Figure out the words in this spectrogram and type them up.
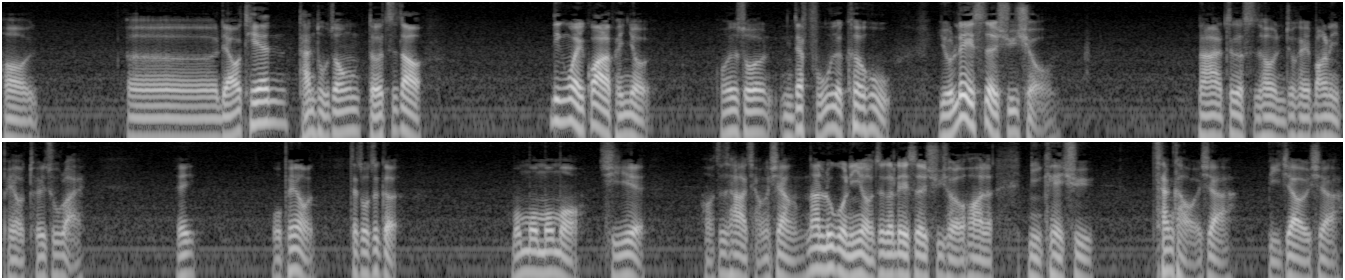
哦，呃，聊天谈吐中得知到另外一挂的朋友。或者说你在服务的客户有类似的需求，那这个时候你就可以帮你朋友推出来。诶，我朋友在做这个某某某某企业，哦，这是他的强项。那如果你有这个类似的需求的话呢，你可以去参考一下，比较一下，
